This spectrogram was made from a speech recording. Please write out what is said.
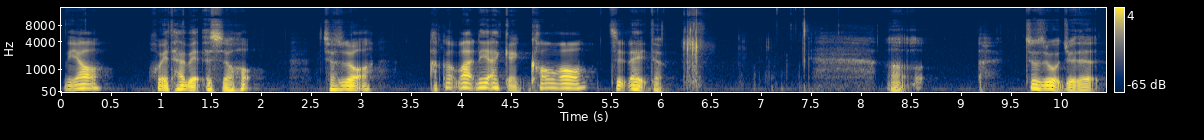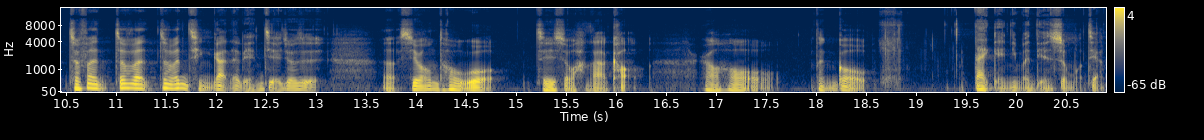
你要回台北的时候，就是说：“阿公妈，你爱健康哦”之类的。呃，就是我觉得这份这份这份情感的连接，就是呃，希望透过这首《哈阿考》，然后能够带给你们点什么，这样。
